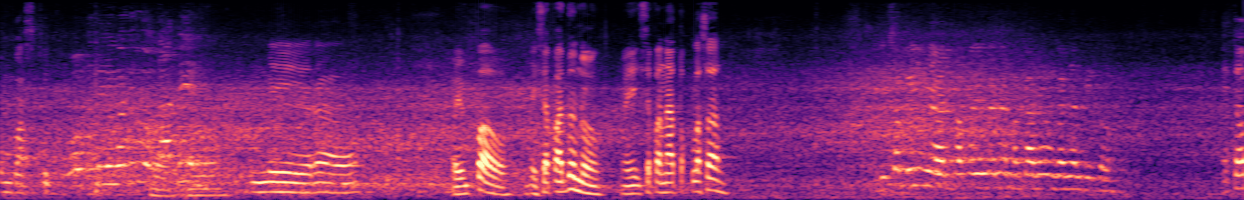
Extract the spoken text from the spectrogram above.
combustion. Mira oh. Ayun pa oh. May isa pa dun oh. May isa pa natuklasan. Ibig sabihin yan, papalitan na magkano yung ganyan dito. Ito,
